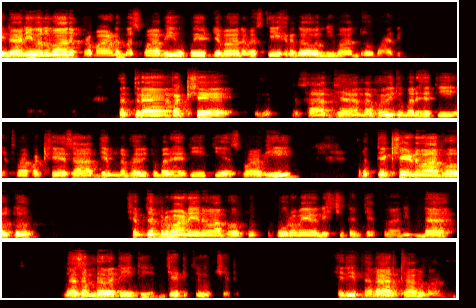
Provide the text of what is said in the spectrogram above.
इदानीम् अनुमानप्रमाणम् अस्माभिः उपयुज्यमानमस्ति अत्र पक्षे साध्यः न भवितुमर्हति अथवा पक्षे साध्यं न भवितुमर्हति इति अस्माभिः प्रत्यक्षेण वा भवतु, शब्दप्रमाणेन वा निश्चितं न न सम्भवति इति झटिति उच्यते। यदि परार्थानुमानं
